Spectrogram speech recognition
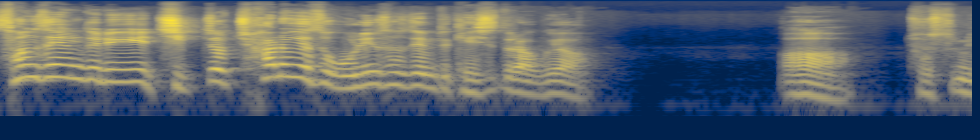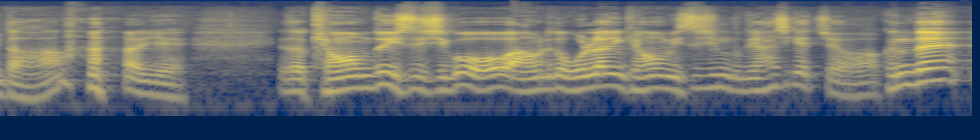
선생님들이 직접 촬영해서 올린 선생님도 계시더라고요. 어 좋습니다. 예. 그래서 경험도 있으시고 아무래도 온라인 경험 있으신 분들이 하시겠죠. 근데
